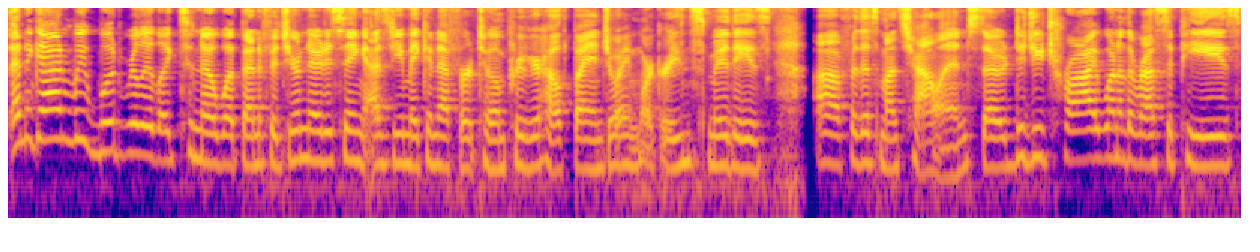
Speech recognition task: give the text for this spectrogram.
And again, we would really like to know what benefits you're noticing as you make an effort to improve your health by enjoying more green smoothies uh, for this month's challenge. So, did you try one of the recipes?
